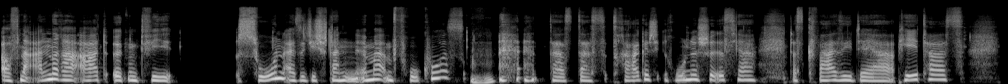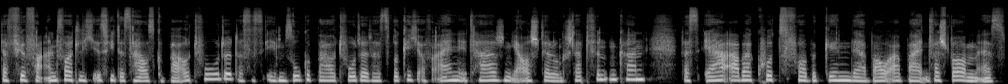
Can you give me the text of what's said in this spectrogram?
Auf eine andere Art irgendwie schon, also die standen immer im Fokus. Mhm. Das, das tragisch-ironische ist ja, dass quasi der Peters dafür verantwortlich ist, wie das Haus gebaut wurde, dass es eben so gebaut wurde, dass wirklich auf allen Etagen die Ausstellung stattfinden kann, dass er aber kurz vor Beginn der Bauarbeiten verstorben ist.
